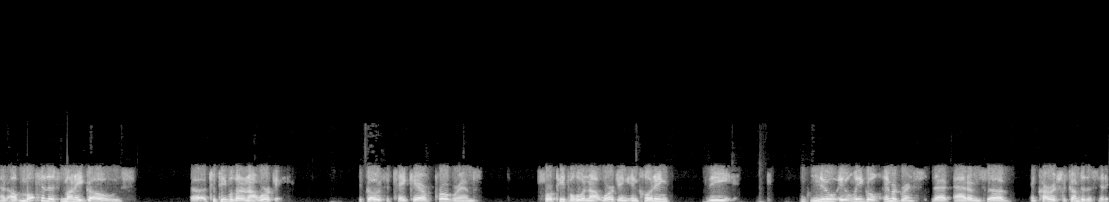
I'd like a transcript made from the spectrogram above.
and uh, most of this money goes uh, to people that are not working. It goes to take care of programs for people who are not working, including the new illegal immigrants that Adams uh, encouraged to come to the city.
